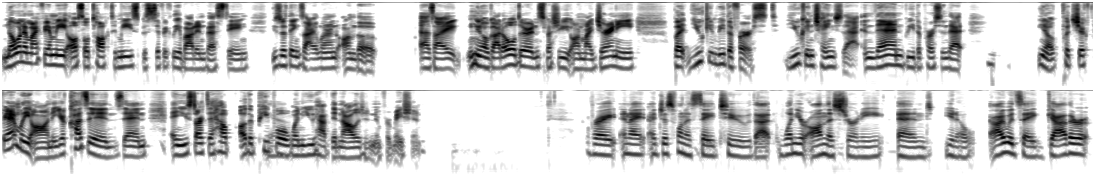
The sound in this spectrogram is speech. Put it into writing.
No one in my family also talked to me specifically about investing. These are things I learned on the as I, you know, got older and especially on my journey. But you can be the first. You can change that and then be the person that you know put your family on and your cousins and and you start to help other people yeah. when you have the knowledge and information right and i i just want to say too that when you're on this journey and you know i would say gather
